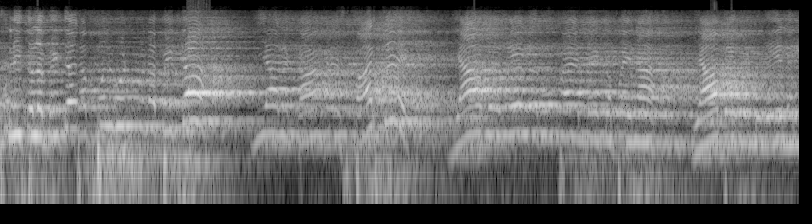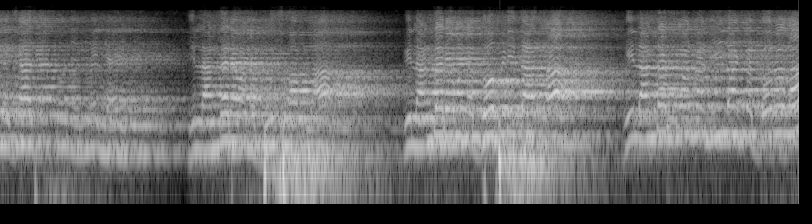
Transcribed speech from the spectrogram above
దళితుల బిడ్డ డబ్బులు కొట్టుకున్న బిడ్డ ఇవాళ కాంగ్రెస్ పార్టీ యాభై వేల రూపాయలు లేకపోయినా యాభై రెండు వేల మెజార్టీతో ఎమ్మెల్యే అయ్యింది వీళ్ళందరూ ఏమన్నా భూస్వాములా? వీళ్ళందరూ ఏమన్నా దోపిడీదారులా? వీళ్ళందరికన్నా ఏమన్నా దొరలా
